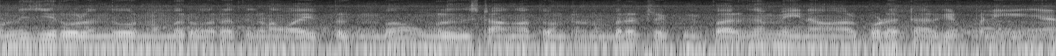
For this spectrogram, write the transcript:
ஒன்று ஜீரோலேருந்து ஒரு நம்பர் வரதுக்கான வாய்ப்பு இருக்குன்பா உங்களுக்கு ஸ்ட்ராங்காக தோன்ற நம்பரை ட்ரை பண்ணி பாருங்கள் மெயினாக ஆல் போர்டை டார்கெட் பண்ணிக்கோங்க.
